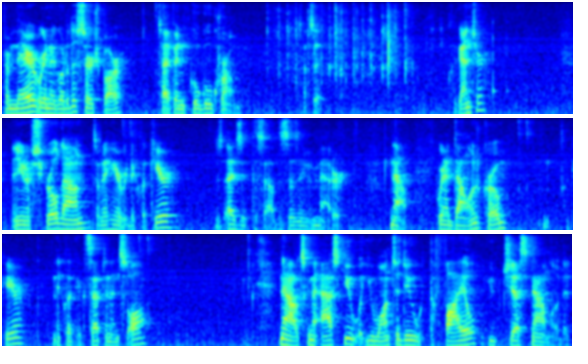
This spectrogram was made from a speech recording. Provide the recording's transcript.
From there, we're going to go to the search bar, type in Google Chrome. That's it. Click enter and you're to scroll down. So right here, we're to click here. Just exit this out. This doesn't even matter. Now, we're to download Chrome. Click here, and then click accept and install. Now, it's to ask you what you want to do with the file you just downloaded.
